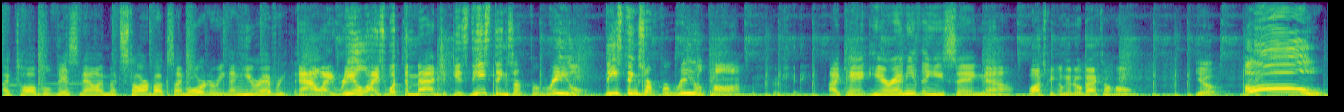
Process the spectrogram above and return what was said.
I toggle this, now I'm at Starbucks, I'm ordering, I hear everything. Now I realize what the magic is. These things are for real. These things are for real, Tom. Okay. I can't hear anything he's saying now. Watch me, I'm gonna go back to home. Yo. Oh!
